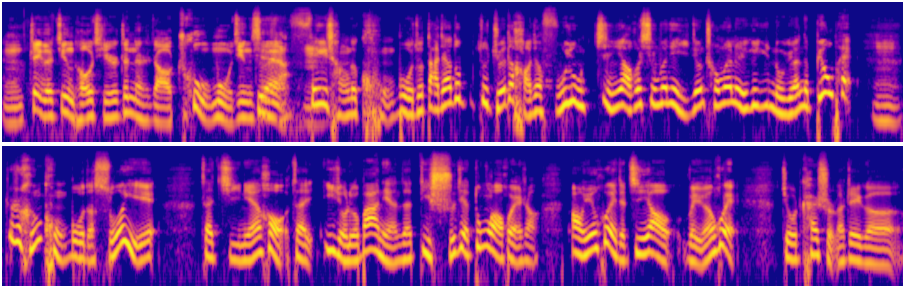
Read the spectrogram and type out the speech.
嗯，这个镜头其实真的是叫触目惊心对啊，，非常的恐怖，就大家都就觉得好像服用禁药和兴奋剂已经成为了一个运动员的标配，嗯这是很恐怖的。所以在几年后，在一九六八年，在第十届冬奥会上，奥运会的禁药委员会就开始了这个。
